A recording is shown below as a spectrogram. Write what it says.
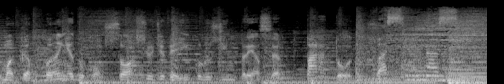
Uma campanha do consórcio de veículos de imprensa para todos. Vacina sim.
